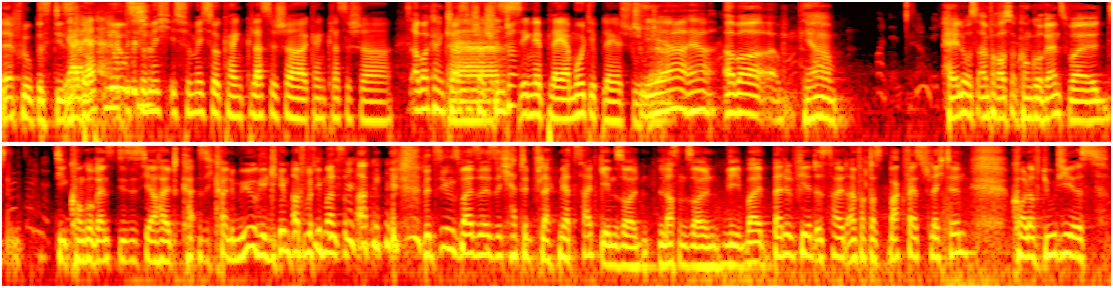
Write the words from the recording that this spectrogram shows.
Deathloop ist dieser. Ja, Deathloop ist für mich ist für mich so kein klassischer kein klassischer. Ist aber kein klassischer äh, Shooter. Singleplayer, Multiplayer Shooter. Ja, ja. Aber äh, ja, Halo ist einfach außer Konkurrenz, weil die Konkurrenz dieses Jahr halt sich keine Mühe gegeben hat, würde ich mal sagen. Beziehungsweise sich hätte vielleicht mehr Zeit geben sollen, lassen sollen. Wie bei Battlefield ist halt einfach das Bugfest schlechthin. Call of Duty ist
